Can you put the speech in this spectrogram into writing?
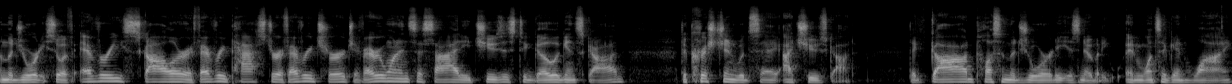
a majority. So if every scholar, if every pastor, if every church, if everyone in society chooses to go against God, the Christian would say, I choose God that God plus a majority is nobody. And once again, why?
